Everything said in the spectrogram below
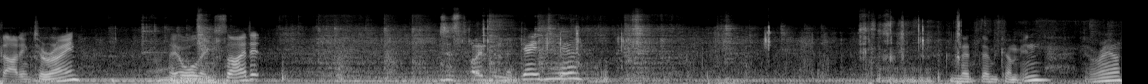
Starting to rain. They're all excited. Just open the gate here. Let them come in around.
